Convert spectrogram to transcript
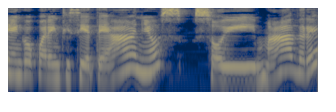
Tengo 47 años, soy madre,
